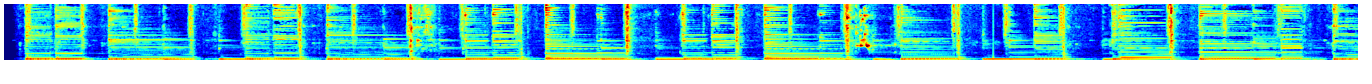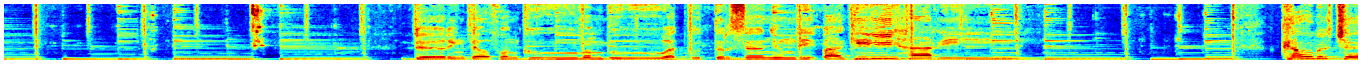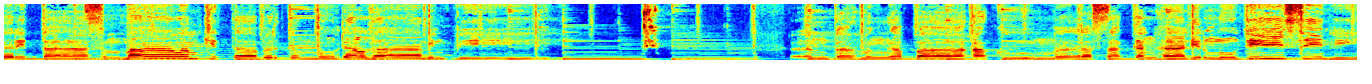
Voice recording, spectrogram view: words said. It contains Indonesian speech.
Teleponku membuatku tersenyum di pagi hari. Kau bercerita semalam kita bertemu dalam mimpi. Entah mengapa aku merasakan hadirmu di sini.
